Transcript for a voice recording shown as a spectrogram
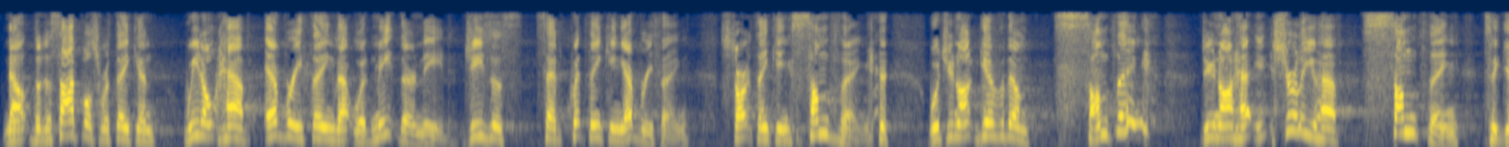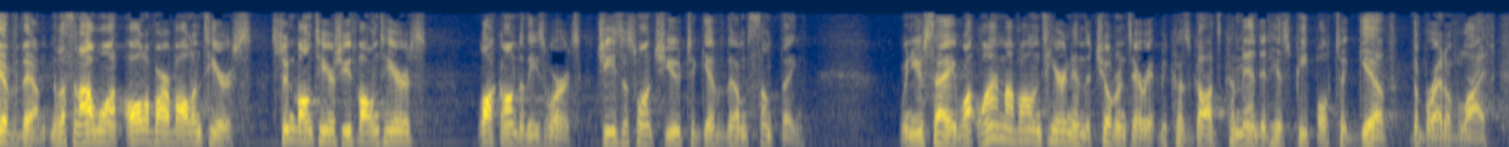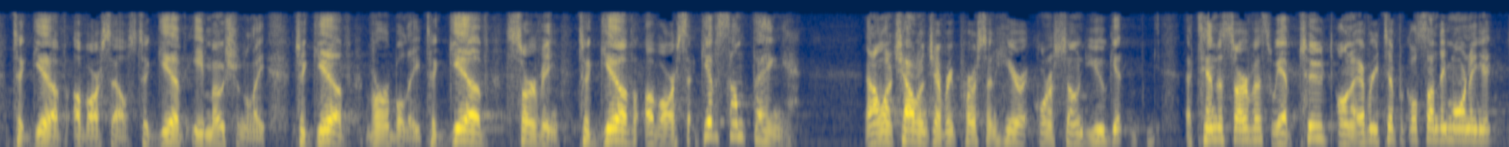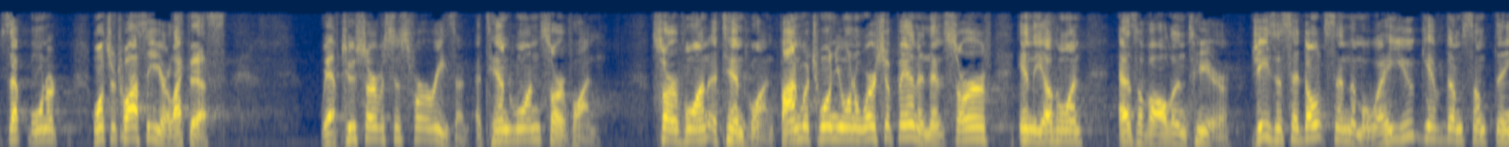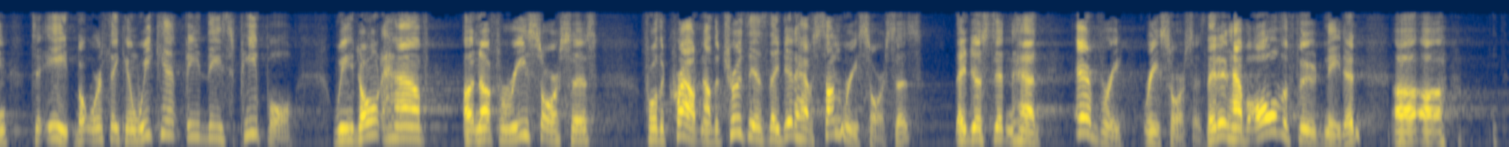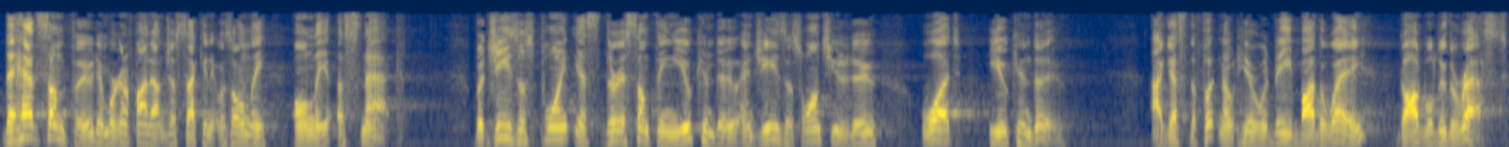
Now, the disciples were thinking, we don't have everything that would meet their need. Jesus said, quit thinking everything, start thinking something. would you not give them something? Do you not have, surely you have something to give them. Now listen, I want all of our volunteers, student volunteers, youth volunteers, lock onto these words. Jesus wants you to give them something. When you say, Why am I volunteering in the children's area? Because God's commanded His people to give the bread of life, to give of ourselves, to give emotionally, to give verbally, to give serving, to give of ourselves. Give something. And I want to challenge every person here at Cornerstone. You get attend a service. We have two on every typical Sunday morning, except one or once or twice a year, like this. We have two services for a reason. Attend one, serve one. Serve one, attend one. Find which one you want to worship in, and then serve in the other one as a volunteer. Jesus said, Don't send them away. You give them something to eat. But we're thinking, we can't feed these people. We don't have enough resources for the crowd. Now, the truth is, they did have some resources, they just didn't have every resources. They didn't have all the food needed. Uh, uh, they had some food, and we're going to find out in just a second it was only, only a snack. But Jesus' point is there is something you can do, and Jesus wants you to do what you can do. I guess the footnote here would be by the way, God will do the rest.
